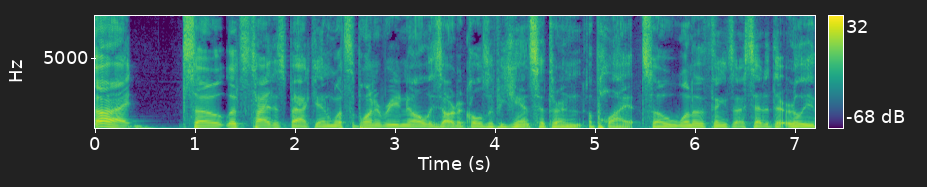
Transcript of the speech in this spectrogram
All right. So let's tie this back in. What's the point of reading all these articles if you can't sit there and apply it? So one of the things that I said at the early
